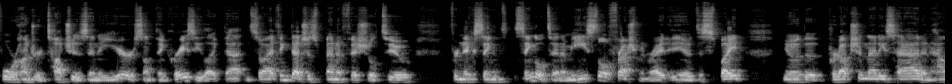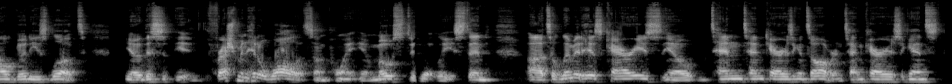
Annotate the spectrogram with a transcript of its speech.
400 touches in a year or something crazy like that. And so I think that's just beneficial too for Nick Sing- Singleton. I mean, he's still a freshman, right? You know, despite you know the production that he's had and how good he's looked. You know, this freshman hit a wall at some point. You know, most do at least, and uh, to limit his carries, you know, 10, 10 carries against Auburn, ten carries against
